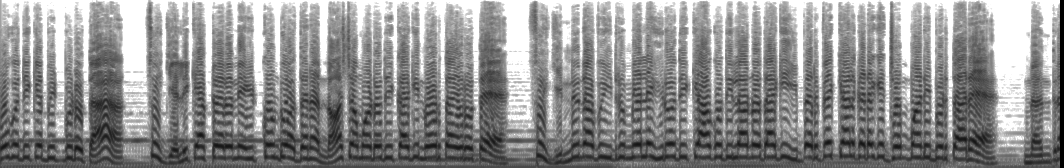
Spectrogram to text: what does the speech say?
ಹೋಗೋದಿಕ್ಕೆ ಬಿಟ್ಬಿಡುತ್ತಾ ಸೊ ಹೆಲಿಕಾಪ್ಟರ್ ಅನ್ನೇ ಇಟ್ಕೊಂಡು ಅದನ್ನ ನಾಶ ಮಾಡೋದಿಕ್ಕಾಗಿ ನೋಡ್ತಾ ಇರುತ್ತೆ ಸೊ ಇನ್ನು ನಾವು ಇದ್ರ ಮೇಲೆ ಇರೋದಿಕ್ಕೆ ಆಗೋದಿಲ್ಲ ಅನ್ನೋದಾಗಿ ಇಬ್ಬರಿವೆ ಕೆಳಗಡೆಗೆ ಜಂಪ್ ಮಾಡಿ ಬಿಡ್ತಾರೆ ನಂತರ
